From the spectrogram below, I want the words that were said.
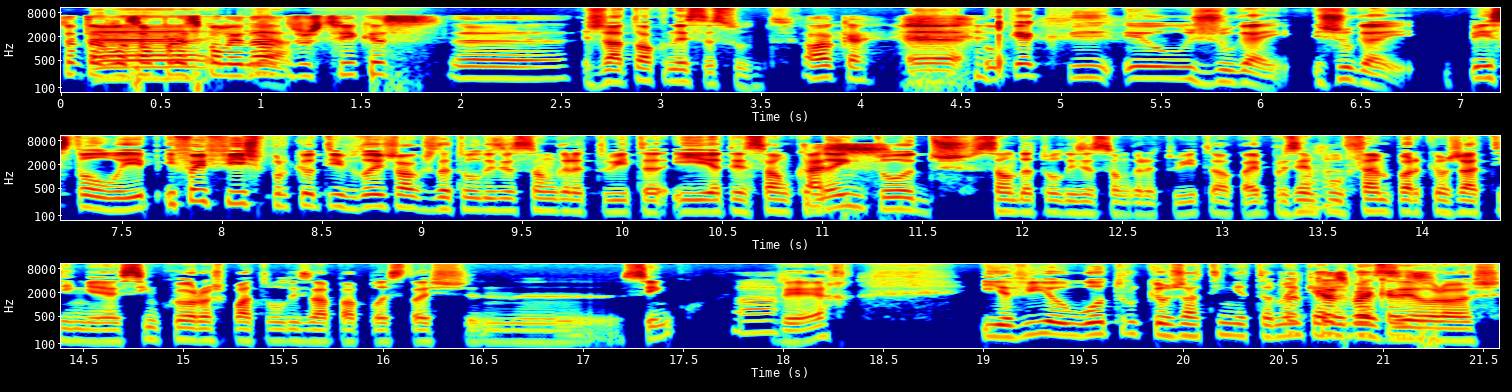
Portanto, a relação Uh, preço-qualidade yeah. justifica-se. uh, Já toco nesse assunto. ok. Uh, o que é que eu joguei? Joguei Pistol Whip e foi fixe porque eu tive dois jogos de atualização gratuita e atenção que Nice. nem todos são de atualização gratuita, ok? Por exemplo, Uhum. o Thumper que eu já tinha é 5€ euros para atualizar para a PlayStation uh, 5 Ah, VR e havia o outro que eu já tinha também que era cashback 10 é euros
